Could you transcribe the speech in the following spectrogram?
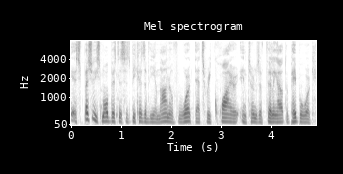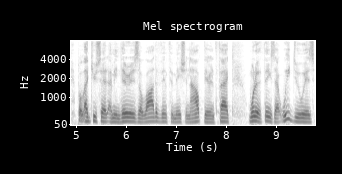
especially small businesses, because of the amount of work that's required in terms of filling out the paperwork. But like you said, I mean, there is a lot of information out there. In fact, one of the things that we do is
